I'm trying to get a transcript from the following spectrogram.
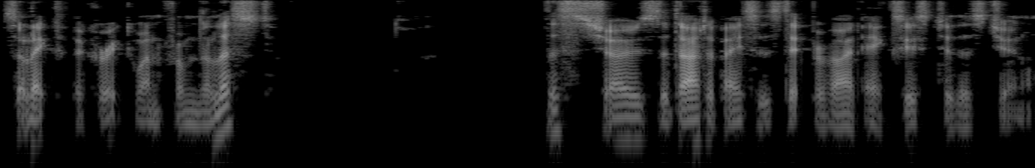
Select the correct one from the list. This shows the databases that provide access to this journal.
